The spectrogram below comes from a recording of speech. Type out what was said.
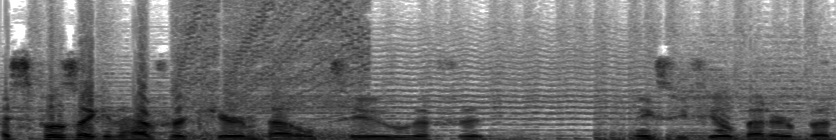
I suppose I could have her cure in battle too, if it makes me feel better, but...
